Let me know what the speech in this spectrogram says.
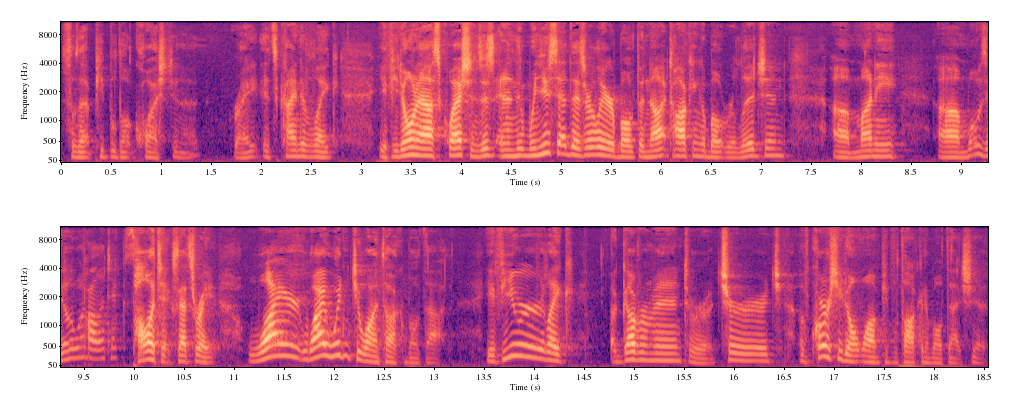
so that people don't question it, right? It's kind of like if you don't ask questions. This, and when you said this earlier about the not talking about religion, uh, money, um, what was the other one? Politics. Politics. That's right. Why are, why wouldn't you want to talk about that? If you were like a government or a church, of course you don't want people talking about that shit.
